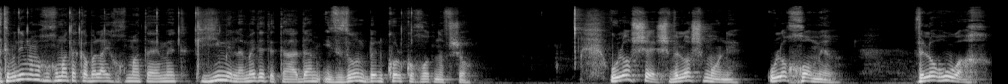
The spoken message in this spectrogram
אתם יודעים למה חוכמת הקבלה היא חוכמת האמת? כי היא מלמדת את האדם איזון בין כל כוחות נפשו. הוא לא שש ולא שמונה, הוא לא חומר ולא רוח,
